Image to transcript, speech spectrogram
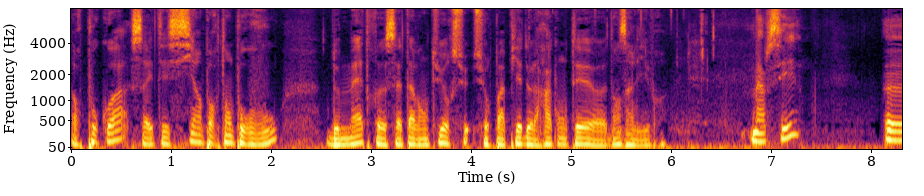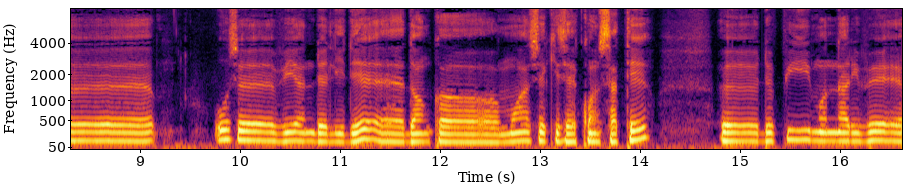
Alors pourquoi ça a été si important pour vous? De mettre cette aventure sur, papier, de la raconter euh, dans un livre Merci. Euh, où je viens de l'idée, euh, donc moi ce que j'ai constaté depuis mon arrivée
